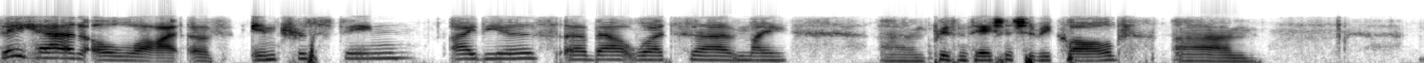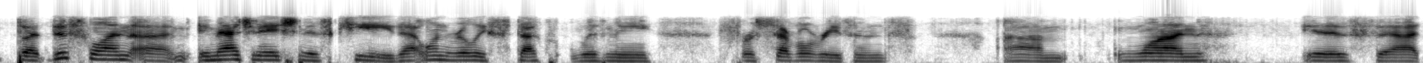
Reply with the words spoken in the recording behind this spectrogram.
they had a lot of interesting ideas about what uh, my um, presentation should be called. Um, but this one, uh, imagination is key. That one really stuck with me for several reasons. Um, one is that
